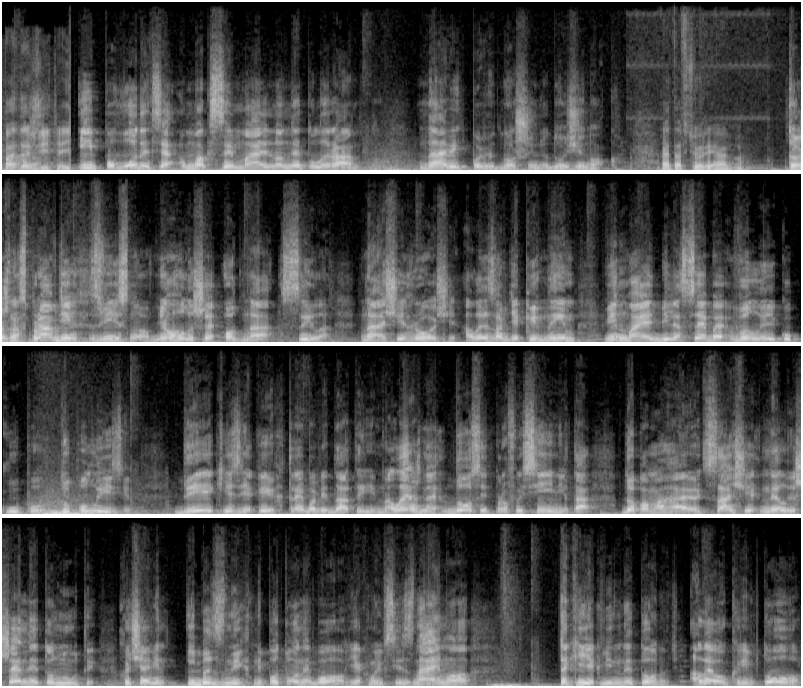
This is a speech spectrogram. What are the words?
подождите. і поводиться максимально нетолерантно, навіть по відношенню до жінок. Это все реально. Тож насправді, звісно, в нього лише одна сила наші гроші, але завдяки ним він має біля себе велику купу дуполизів. Деякі з яких треба віддати їм належне, досить професійні та допомагають Саші не лише не тонути, хоча він і без них не потоне, бо, як ми всі знаємо, такі як він не тонуть. Але окрім того,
